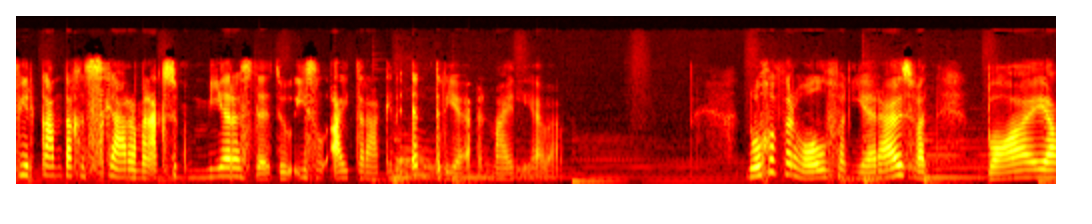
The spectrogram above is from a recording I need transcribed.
vierkantige skerm en ek soek meer as dit hoe U sal uittrek en intree in my lewe. Nog 'n verhaal van heroes wat baie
